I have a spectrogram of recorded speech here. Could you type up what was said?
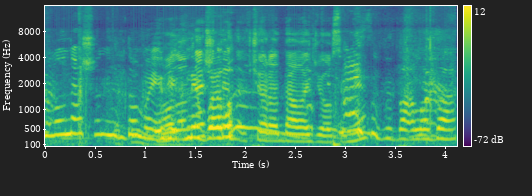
Головне, що не вдома його Головне, не що було. ти вчора дала Джосу, ні? собі дала, да.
